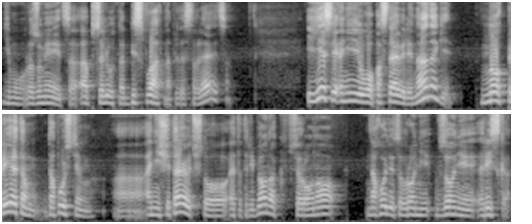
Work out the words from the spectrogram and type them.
ему, разумеется, абсолютно бесплатно предоставляется. И если они его поставили на ноги, но при этом, допустим, а, они считают, что этот ребенок все равно находится в зоне, риска.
